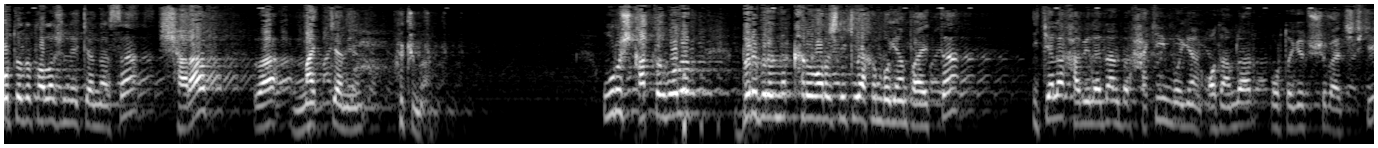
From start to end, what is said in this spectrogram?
O'rtada talashlanayotgan narsa sharaf va Makkaning hukmi. Urush qattiq bo'lib, bir-birini qirib yuborishlikka yaqin bo'lgan paytda ikkala qabiladan bir hakim bo'lgan odamlar o'rtaga tushib aytishdiki,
